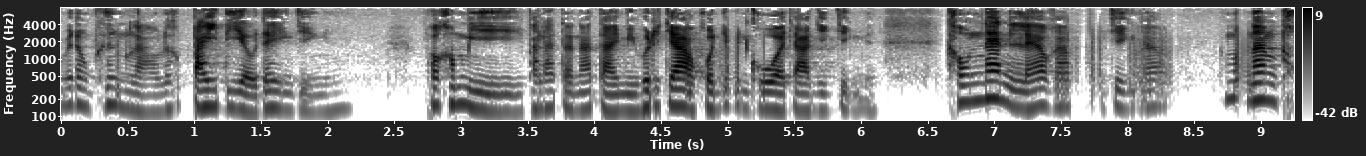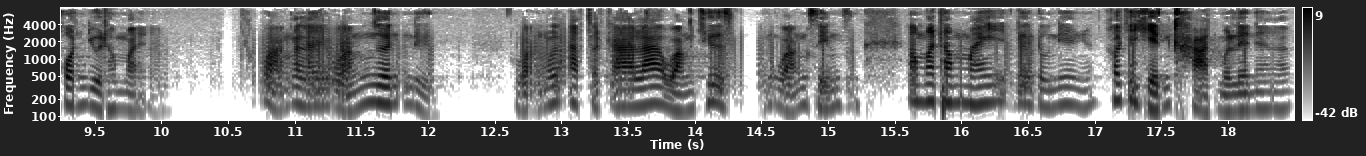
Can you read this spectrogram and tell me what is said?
ไม่ต้องพึ่งเราแล้วไปเดียวได้จริง ๆ เพราะเขามีพระรัตนตรัยมีพระเจ้าคนที่เป็นครูอาจารย์จริง ๆ เนี่ยเขาแน่นแล้วครับ จริงแล้วนั่งทนอยู่ทำไมหวังอะไรหวังเงินหรือหวังลาบสกาละหวังชื่อหวังสินเอามาทำไมเรื่องตรงนี้เขาจะเห็นขาดหมดเลยนะครับ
